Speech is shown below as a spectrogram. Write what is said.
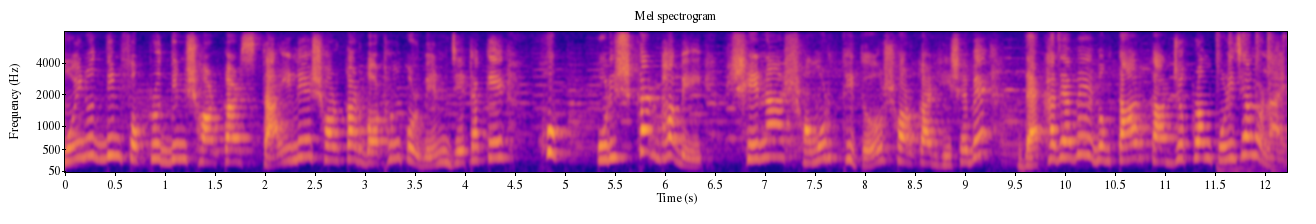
মঈনুদ্দিন ফখরুদ্দিন সরকার স্টাইলে সরকার গঠন করবেন, যেটাকে খুব পরিষ্কারভাবে সেনা সমর্থিত সরকার হিসেবে দেখা যাবে এবং তার কার্যক্রম পরিচালনায়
